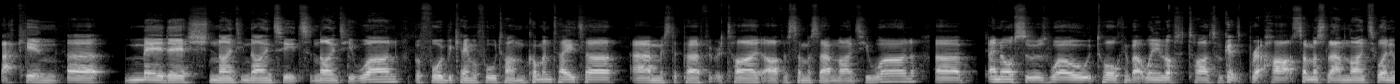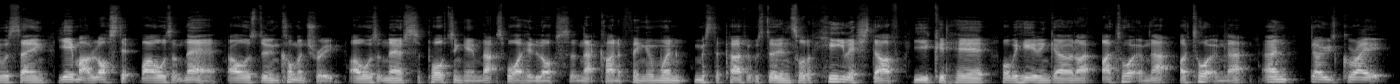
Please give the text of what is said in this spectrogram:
back in uh mid-ish 1990 to 91 before he became a full-time commentator and Mr. Perfect retired after SummerSlam 91 uh, and also as well talking about when he lost the title against Bret Hart SummerSlam 91 he was saying yeah he might have lost it but I wasn't there. I was doing commentary. I wasn't there supporting him. That's why he lost and that kind of thing. And when Mr. Perfect was doing sort of heelish stuff you could hear Bobby Heenan going like I taught him that. I taught him that. And those great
